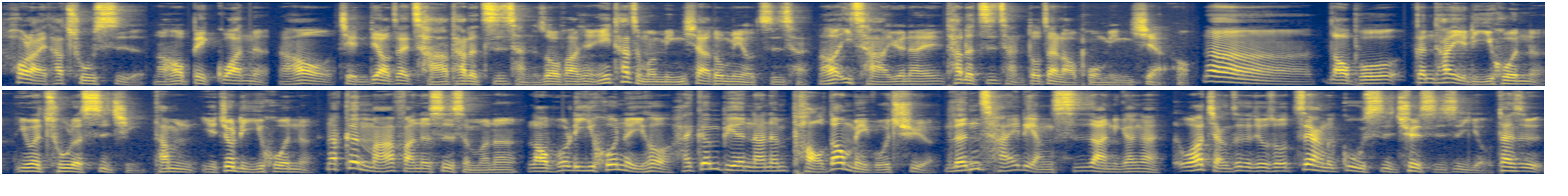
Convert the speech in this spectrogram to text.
后来他出事了，然后被关了，然后检调在查他的资产的时候，发现，诶，他怎么名下都没有资产？然后一查，原来他的资产都在老婆名下。哦，那老婆跟他也离婚了，因为出了事情，他们也就离婚了。那更麻烦的是什么呢？老婆离婚了以后，还跟别的男人跑到美国去了，人财两失啊！你看看，我要讲这个，就是说这样的故事确实是有，但是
